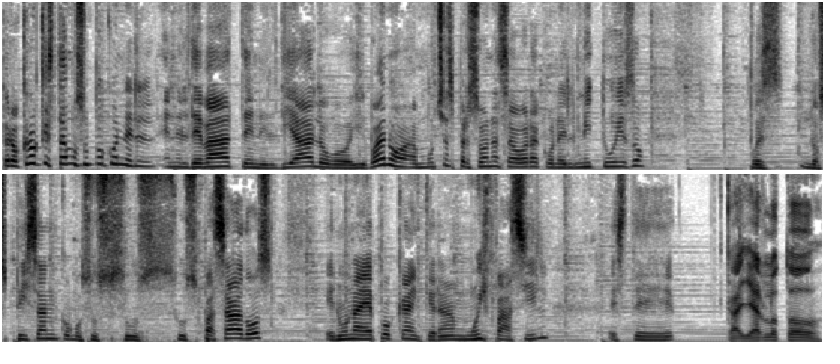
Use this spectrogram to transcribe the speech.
Pero creo que estamos un poco en el, en el debate, en el diálogo, y bueno, a muchas personas ahora con el Me Too y eso, pues los pisan como sus, sus, sus pasados en una época en que era muy fácil este, Callarlo todo.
